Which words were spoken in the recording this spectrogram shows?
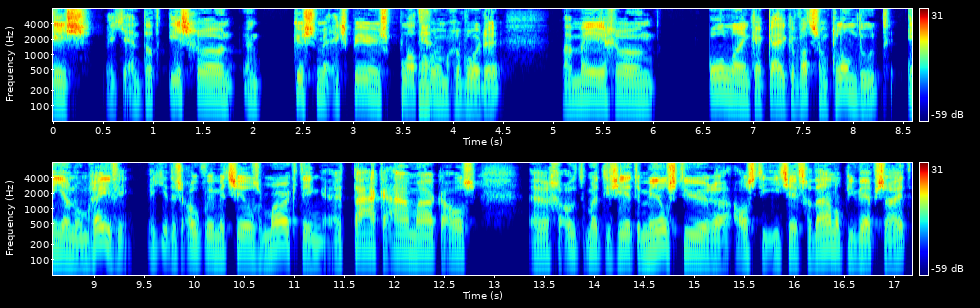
is. Weet je, en dat is gewoon een customer experience platform ja. geworden. Waarmee je gewoon online kan kijken wat zo'n klant doet in jouw omgeving. Weet je, dus ook weer met sales en marketing. Eh, taken aanmaken als uh, geautomatiseerd een mail sturen als die iets heeft gedaan op je website.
